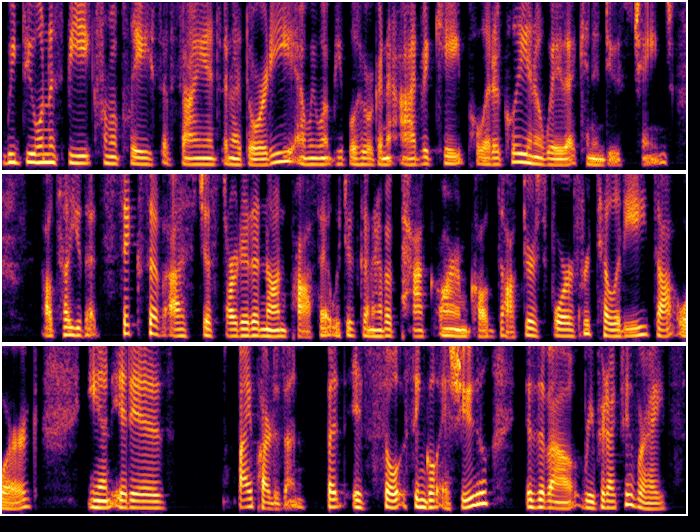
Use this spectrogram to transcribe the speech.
we do want to speak from a place of science and authority, and we want people who are going to advocate politically in a way that can induce change. I'll tell you that six of us just started a nonprofit, which is going to have a PAC arm called doctorsforfertility.org. And it is bipartisan but its so single issue is about reproductive rights,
